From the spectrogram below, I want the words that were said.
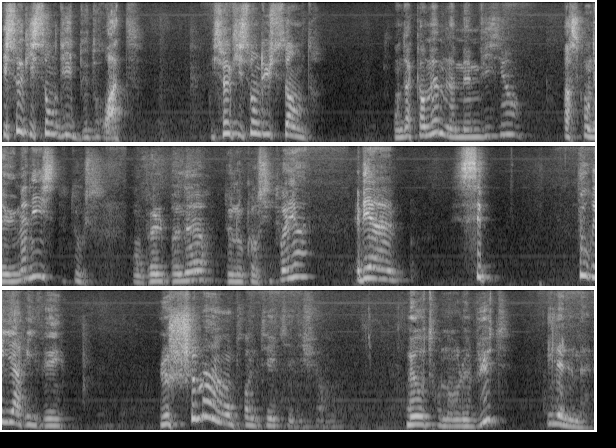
et ceux qui sont dits de droite, et ceux qui sont du centre, on a quand même la même vision. Parce qu'on est humanistes tous. On veut le bonheur de nos concitoyens. Eh bien, c'est pour y arriver le chemin emprunté qui est différent. Mais autrement, le but, il est le même.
